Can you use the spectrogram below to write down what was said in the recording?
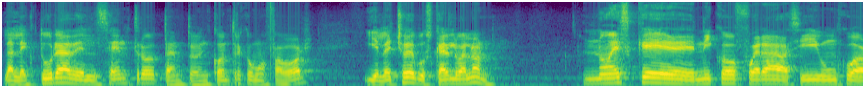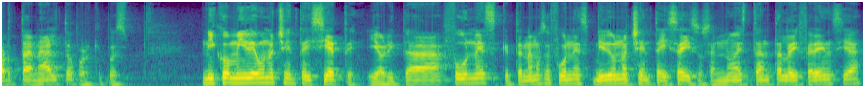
la lectura del centro, tanto en contra como a favor, y el hecho de buscar el balón. No es que Nico fuera así un jugador tan alto, porque pues Nico mide 1,87 y ahorita Funes, que tenemos a Funes, mide 1,86, o sea, no es tanta la diferencia.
